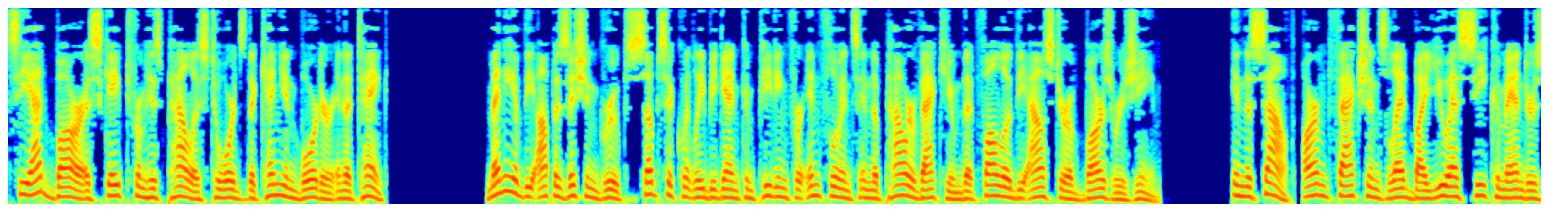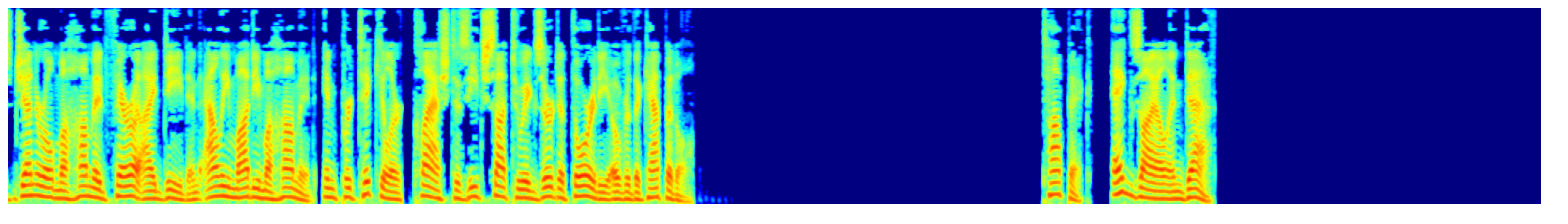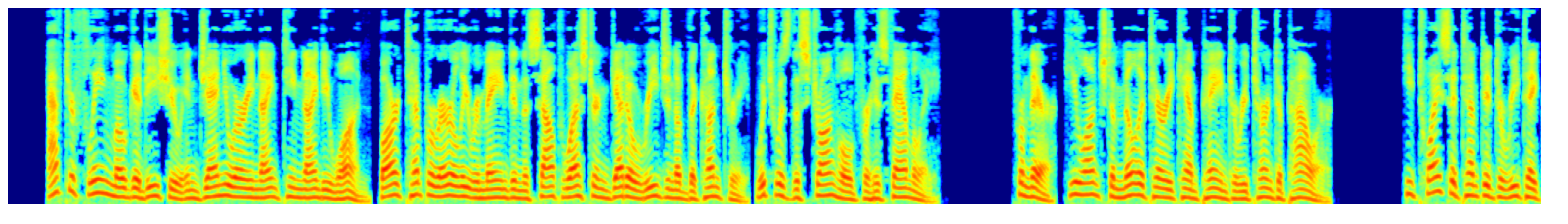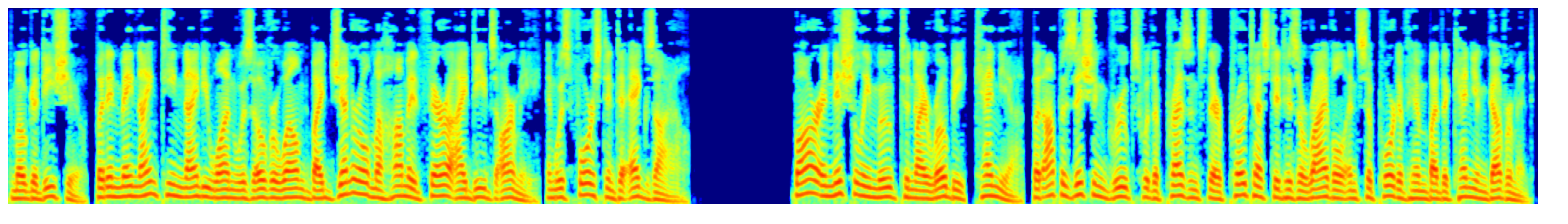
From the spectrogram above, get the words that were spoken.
Siad Barre escaped from his palace towards the Kenyan border in a tank, Many of the opposition groups subsequently began competing for influence in the power vacuum that followed the ouster of Barre's regime. In the south, armed factions led by USC commanders General Muhammad Farah Aidid and Ali Mahdi Muhammad, in particular, clashed as each sought to exert authority over the capital. Exile and death After fleeing Mogadishu in January 1991, Barre temporarily remained in the southwestern Gedo region of the country, which was the stronghold for his family. From there, he launched a military campaign to return to power. He twice attempted to retake Mogadishu, but in May 1991 was overwhelmed by General Muhammad Farah Aidid's army, and was forced into exile. Barre initially moved to Nairobi, Kenya, but opposition groups with a presence there protested his arrival and support of him by the Kenyan government.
